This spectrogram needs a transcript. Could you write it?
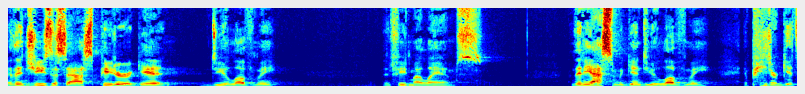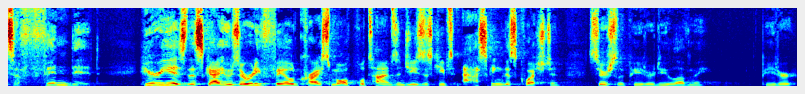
And then Jesus asks Peter again, Do you love me? Then feed my lambs. And then he asks him again, Do you love me? And Peter gets offended. Here he is, this guy who's already failed Christ multiple times, and Jesus keeps asking this question Seriously, Peter, do you love me? Peter,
